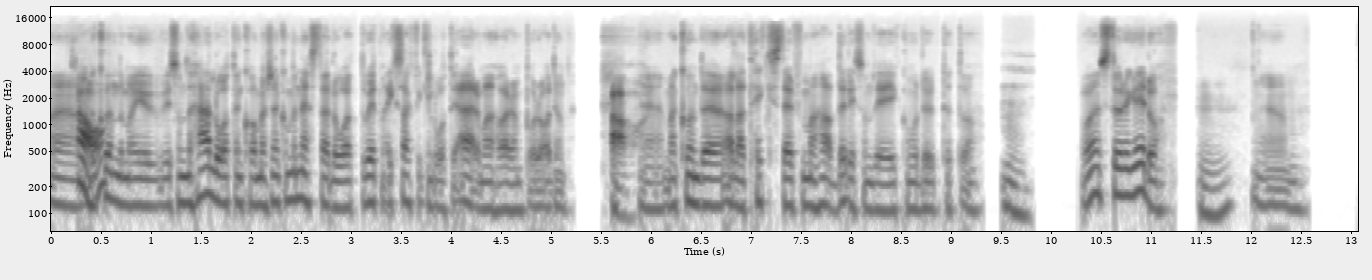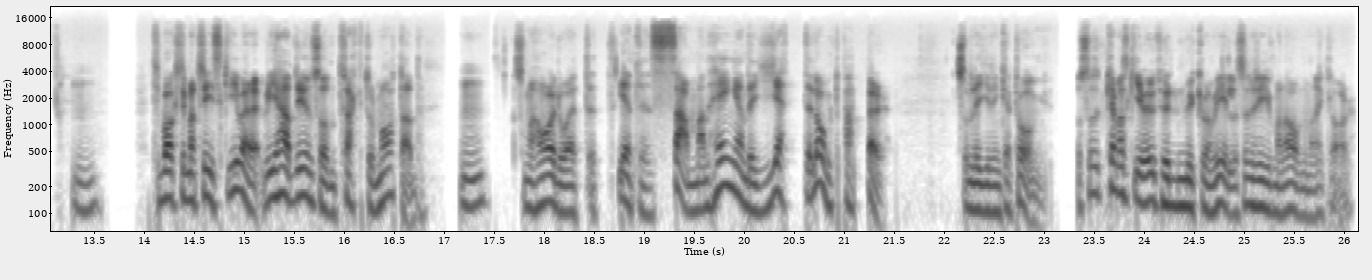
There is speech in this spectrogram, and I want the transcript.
Uh, Ja. Då kunde man ju, liksom den här låten kommer, sen kommer nästa låt, då vet man exakt vilken låt det är om man hör den på radion. Ja. Eh, man kunde alla texter, för man hade liksom det i konvolutet. Och Mm. det var en större grej då. Mm. Mm. Tillbaka till matrisskrivare. Vi hade ju en sån traktormatad. Så man har ju då ett, ett egentligen sammanhängande jättelångt papper som ligger i en kartong. Och så kan man skriva ut hur mycket man vill och så river man av när man är klar.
